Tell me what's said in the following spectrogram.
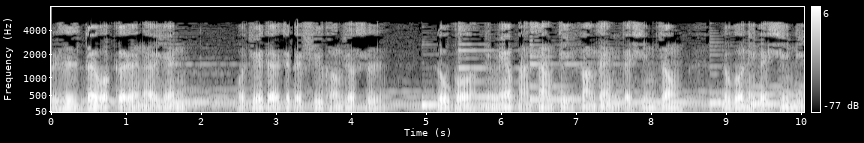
可是对我个人而言，我觉得这个虚空就是，如果你没有把上帝放在你的心中，如果你的心里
